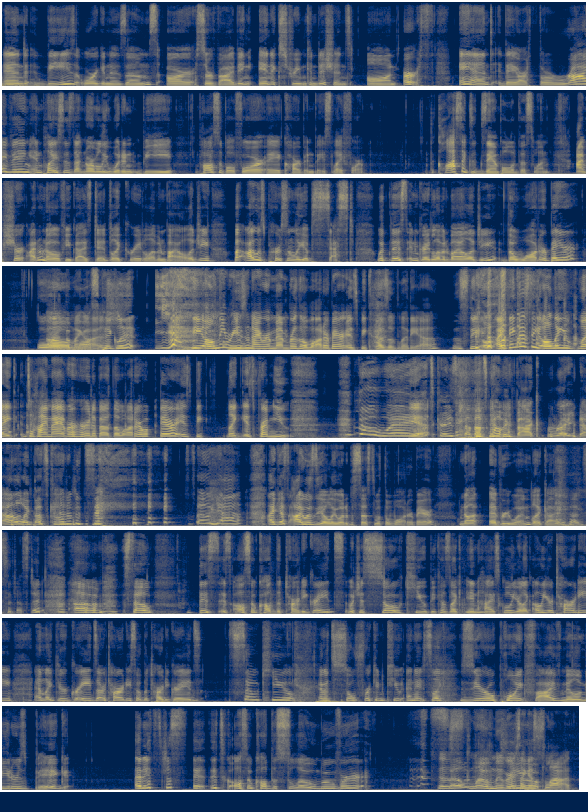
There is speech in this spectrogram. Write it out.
And these organisms are surviving in extreme conditions on Earth, and they are thriving in places that normally wouldn't be possible for a carbon based life form the classic example of this one. I'm sure I don't know if you guys did like grade 11 biology, but I was personally obsessed with this in grade 11 biology, the water bear or Oh the my moss gosh. piglet. Yeah. The only reason I remember the water bear is because of Lydia. It's the o- I think that's the only like time I ever heard about the water bear is be- like is from you. No way. Yeah. That's crazy that that's coming back right now. Like that's kind of insane. So yeah, I guess I was the only one obsessed with the water bear, not everyone like I had suggested. Um so this is also called the tardigrades, which is so cute because like in high school you're like, "Oh, you're tardy," and like your grades are tardy, so the tardigrades. So cute. And it's so freaking cute and it's like 0.5 millimeters big. And it's just it, it's also called the slow mover. The So slow mover is like a sloth.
